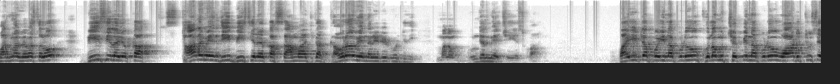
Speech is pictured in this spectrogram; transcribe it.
వర్ణ వ్యవస్థలో బీసీల యొక్క స్థానం ఏంది బీసీల యొక్క సామాజిక గౌరవం ఏందనేటటువంటిది మనం గుండెల మీద చేసుకోవాలి. బయట పోయినప్పుడు కులము చెప్పినప్పుడు వాడు చూసే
